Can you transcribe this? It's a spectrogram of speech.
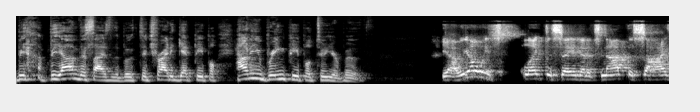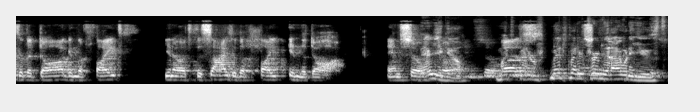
beyond the size of the booth to try to get people? How do you bring people to your booth? Yeah, we always like to say that it's not the size of the dog in the fight. You know, it's the size of the fight in the dog. And so there you go. So much us, better, much better term than I would have used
